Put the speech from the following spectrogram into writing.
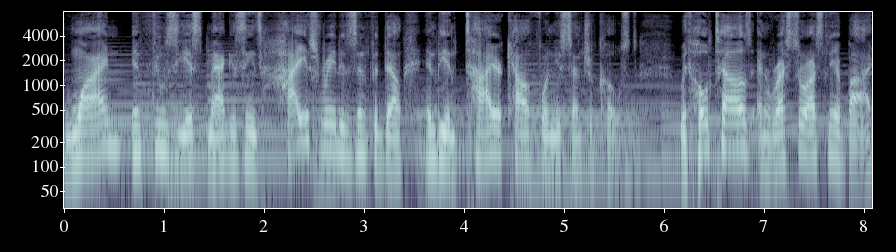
Wine Enthusiast magazine's highest rated Zinfandel in the entire California Central Coast. With hotels and restaurants nearby,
